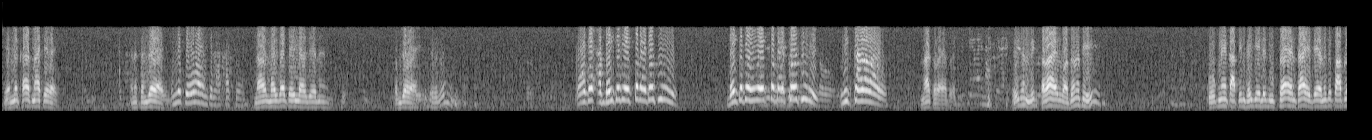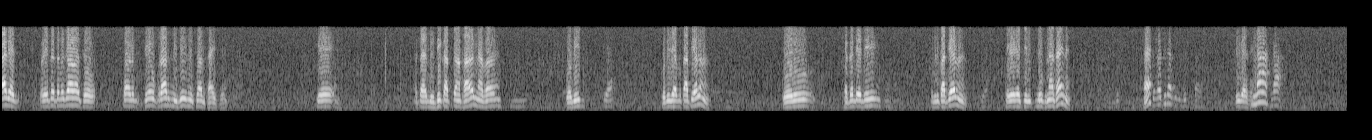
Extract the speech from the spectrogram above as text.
એમને ખાસ ના કહેવાય. અને સમજાવાય. ના મારી પાસે લાવજે અને સમજાવાય. કે આ ભાઈ કે એક તો બેઠો છું. ભાઈ કે હું એક તો બેઠો છું. મીઠ ખાવા વાળો ના ખવાય આપડે મીઠ ખવાય વાંધો નથી. કોક ને કાપીને ખાઈ જાય એટલે દુઃખ થાય એમ થાય એટલે એનું તો પાપ લાગે પણ એ તો તમે જાણો છો. પણ તે ઉપરાંત બીજું નુકસાન થાય છે. કે અત્યારે દૂધી કાપતા ફાવે ના ફાવે? કોબીજ? કોબીજ આપણે કાપી આલો ને? કોરું સકટેટી બધું કાપી આલો ને? તે દુઃખ ના થાય ને? હે? નથી લાગતું દુઃખ થાય શું કહે છે? ના.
